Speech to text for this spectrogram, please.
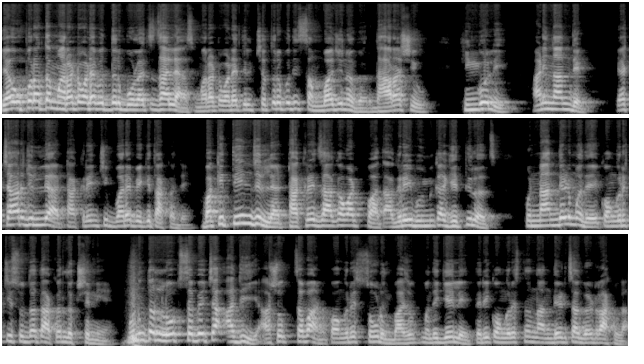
या उपर आता मराठवाड्याबद्दल बोलायचं झाल्यास मराठवाड्यातील छत्रपती संभाजीनगर धाराशिव हिंगोली आणि नांदेड या चार जिल्ह्यात ठाकरेंची बऱ्यापैकी ताकद आहे. बाकी तीन जिल्ह्यात ठाकरे जागा वाटपात आग्रही भूमिका घेतीलच पण नांदेडमध्ये काँग्रेसची सुद्धा ताकद लक्षणीय आहे. म्हणून तर लोकसभेच्या आधी अशोक चव्हाण काँग्रेस सोडून भाजपमध्ये गेले तरी काँग्रेसनं नांदेडचा गड राखला.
